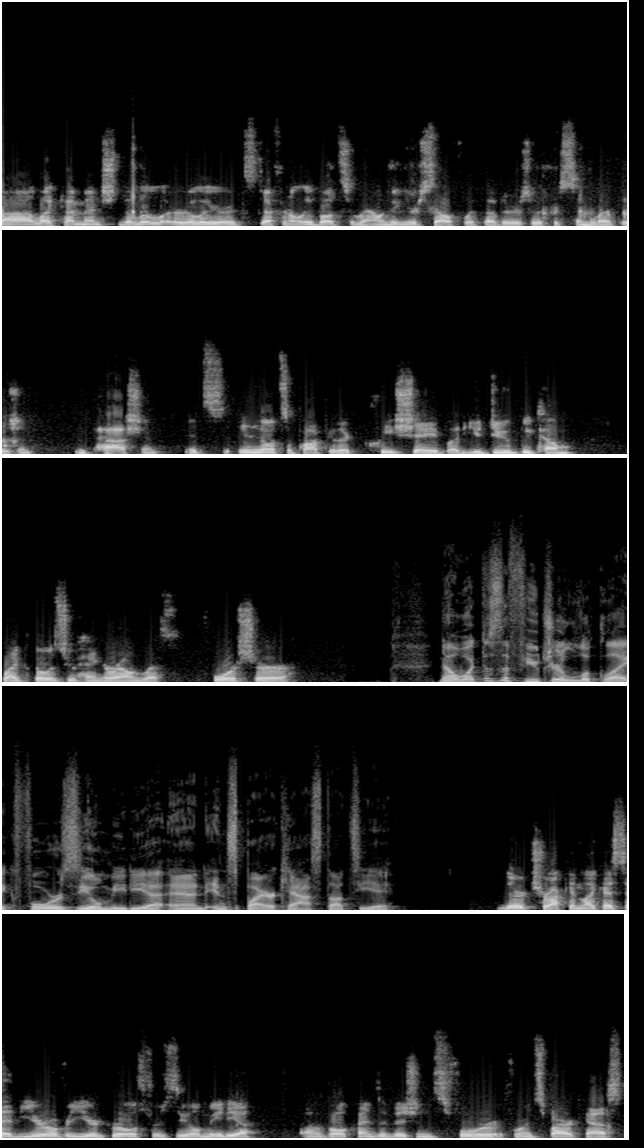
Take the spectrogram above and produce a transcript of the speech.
Uh, like I mentioned a little earlier, it's definitely about surrounding yourself with others with a similar vision and passion. It's you know it's a popular cliche, but you do become like those you hang around with for sure. Now, what does the future look like for Zeal Media and InspireCast.ca? They're trucking, like I said, year over year growth for Zeal Media. Have all kinds of visions for for InspireCast.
